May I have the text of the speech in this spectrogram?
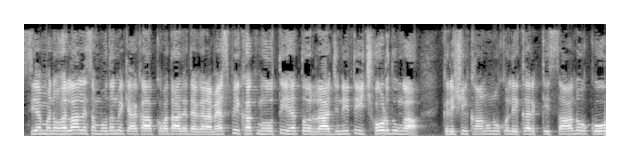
सीएम मनोहर लाल ने संबोधन में क्या कहा आपको बता देते अगर एमएसपी खत्म होती है तो राजनीति छोड़ दूँगा। कृषि कानूनों को लेकर किसानों को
